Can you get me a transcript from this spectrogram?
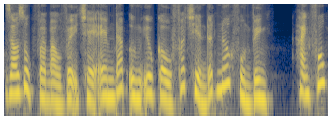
giáo dục và bảo vệ trẻ em đáp ứng yêu cầu phát triển đất nước phồn vinh, hạnh phúc.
